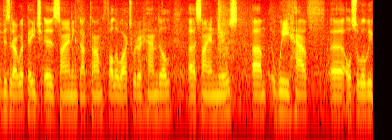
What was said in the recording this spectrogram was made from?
visit our webpage is cyaninc.com. Follow our Twitter handle, uh, Cyan News. Um, we have uh, also will be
